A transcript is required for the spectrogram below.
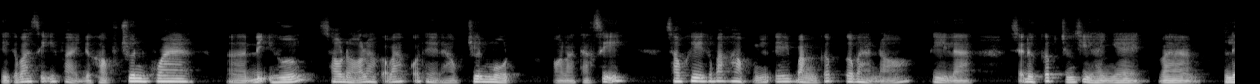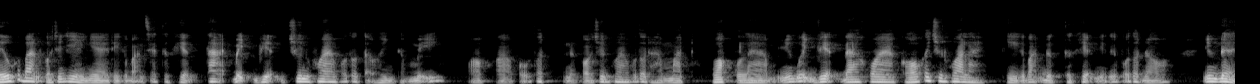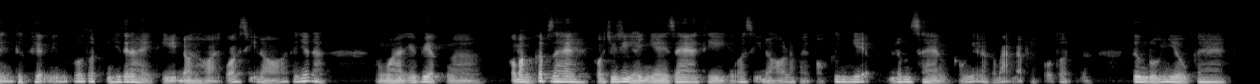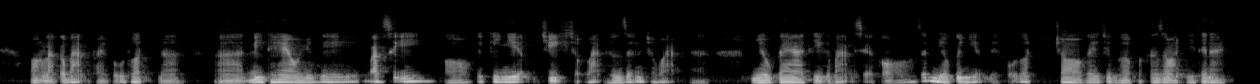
thì các bác sĩ phải được học chuyên khoa uh, định hướng. Sau đó là các bác có thể là học chuyên một hoặc là thạc sĩ sau khi các bác học những cái bằng cấp cơ bản đó thì là sẽ được cấp chứng chỉ hành nghề và nếu các bạn có chứng chỉ hành nghề thì các bạn sẽ thực hiện tại bệnh viện chuyên khoa phẫu thuật tạo hình thẩm mỹ hoặc là phẫu thuật có chuyên khoa phẫu thuật hàm mặt hoặc là những bệnh viện đa khoa có cái chuyên khoa này thì các bạn được thực hiện những cái phẫu thuật đó. Nhưng để thực hiện những phẫu thuật như thế này thì đòi hỏi của bác sĩ đó, thứ nhất là ngoài cái việc ờ, có bằng cấp ra, có chứng chỉ hành nghề ra thì các bác sĩ đó là phải có kinh nghiệm, lâm sàng, có nghĩa là các bạn đã phải phẫu thuật tương đối nhiều ca hoặc là các bạn phải phẫu thuật à, à, đi theo những cái bác sĩ có cái kinh nghiệm chỉ cho bạn hướng dẫn cho bạn à, nhiều ca thì các bạn sẽ có rất nhiều kinh nghiệm để phẫu thuật cho cái trường hợp căng da mặt như thế này.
